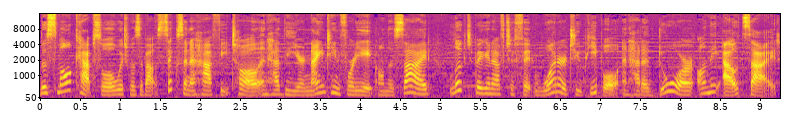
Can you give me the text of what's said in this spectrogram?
The small capsule, which was about six and a half feet tall and had the year 1948 on the side, looked big enough to fit one or two people and had a door on the outside.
